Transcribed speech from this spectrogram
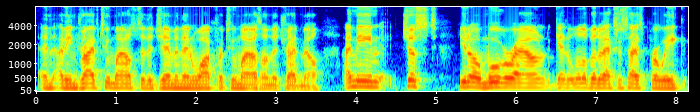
and I mean drive two miles to the gym and then walk for two miles on the treadmill. I mean just you know move around, get a little bit of exercise per week.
